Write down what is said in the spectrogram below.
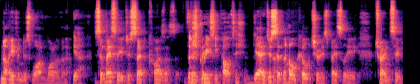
Not even just one, one other. Yeah. So basically, you just said Quarzhasaat. They're just greasy politicians. Yeah, just said oh. the whole culture is basically trying to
